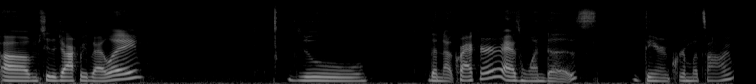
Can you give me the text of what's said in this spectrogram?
um see the Joffrey Ballet. Do the Nutcracker as one does during criminal time.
